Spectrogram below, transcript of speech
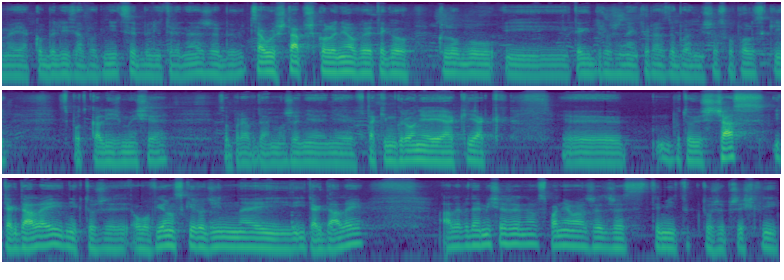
My jako byli zawodnicy, byli trenerzy, był cały sztab szkoleniowy tego klubu i tej drużyny, która zdobyła Mistrzostwo Polski. Spotkaliśmy się, co prawda może nie, nie w takim gronie jak, jak yy, bo to już czas i tak dalej, niektórzy obowiązki rodzinne i, i tak dalej, ale wydaje mi się, że no, wspaniała rzecz, że z tymi, którzy przyszli,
